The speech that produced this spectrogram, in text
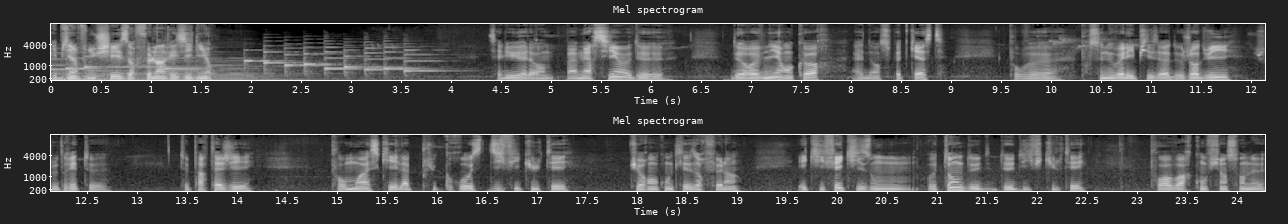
et bienvenue chez les orphelins résilients. Salut, alors bah, merci hein, de, de, revenir encore euh, dans ce podcast pour, euh, ce nouvel épisode. Aujourd'hui, je voudrais te, partager pour moi ce qui est la plus grosse difficulté que rencontrent les orphelins et qui fait qu'ils ont autant de, difficultés pour avoir confiance en eux,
